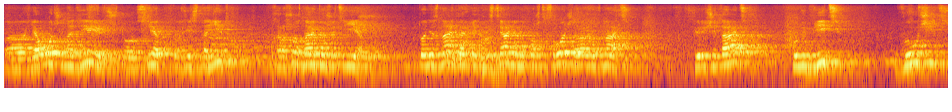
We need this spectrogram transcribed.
э, я очень надеюсь, что все, кто здесь стоит, хорошо знают ее житие. Кто не знает, дорогие христиане, ну просто срочно надо узнать, перечитать, полюбить, выучить,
